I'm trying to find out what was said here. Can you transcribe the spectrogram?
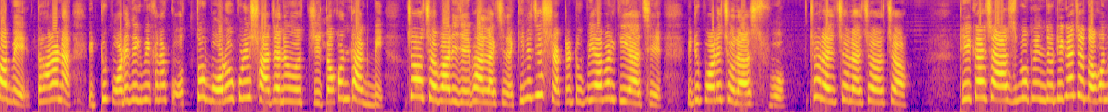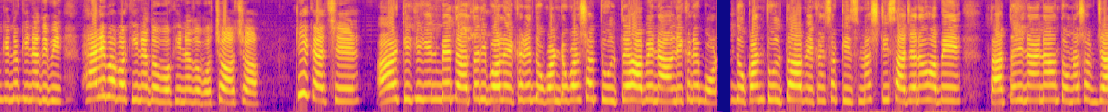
হবে? দাঁড়া না, একটু পরে দেখবি এখানে কত বড় করে সাজানো হচ্ছে, তখন থাকবি। চ চ, বাড়ি যাই, ভালো লাগছে না। কিনেছিস? একটা টুপি আবার কি আছে? একটু পরে চলে আসব। চলে চলে, চ চ। ঠিক আছে, আসব কিন্তু, ঠিক আছে? তখন কিন্তু কিনে দিবি। হ্যাঁ রে বাবা, কিনে দেবো কিনে দেবো, চ চ। ঠিক আছে। আর কি কি কিনবে তাড়াতাড়ি বলো, এখানে দোকান টোকান সব তুলতে হবে নাহলে এখানে বড় দোকান তুলতে হবে, এখানে সব ক্রিসমাস ট্রি সাজানো হবে। তাড়াতাড়ি না না, তোমরা সব যা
